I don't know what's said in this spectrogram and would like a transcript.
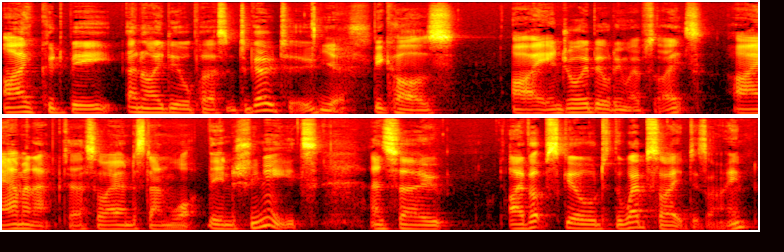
i could be an ideal person to go to Yes. because i enjoy building websites. I am an actor so i understand what the industry needs. And so i've upskilled the website design.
